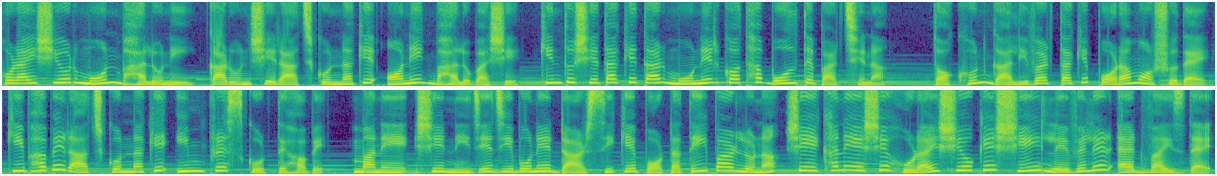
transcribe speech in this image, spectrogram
হোরাইশিওর মন ভালো নেই, কারণ সে রাজকন্যাকে অনেক ভালোবাসে, কিন্তু সে তাকে তার মনের কথা বলতে পারছে না। তখন গালিভার তাকে পরামর্শ দেয় কীভাবে রাজকন্যাকে ইমপ্রেস করতে হবে। মানে সে নিজে জীবনে ডার্সিকে পটাতেই পারল না, সে এখানে এসে হোরাইশিওকে সেই লেভেলের অ্যাডভাইস দেয়।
